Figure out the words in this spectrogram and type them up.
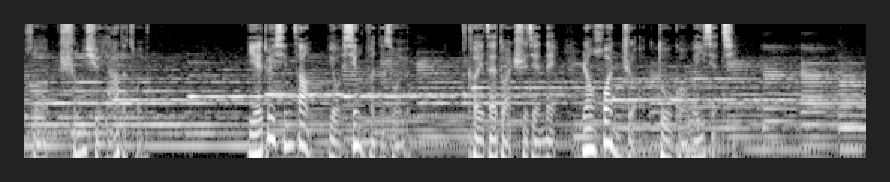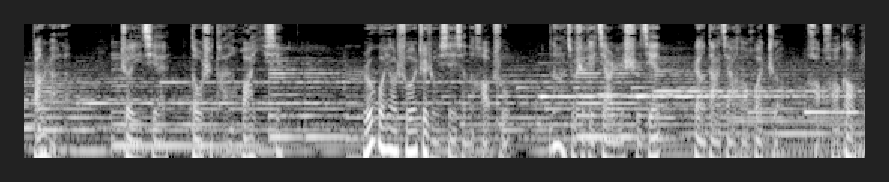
和升血压的作用，也对心脏有兴奋的作用，可以在短时间内让患者度过危险期。当然了，这一切都是昙花一现。如果要说这种现象的好处，那就是给家人时间，让大家和患者好好告别。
